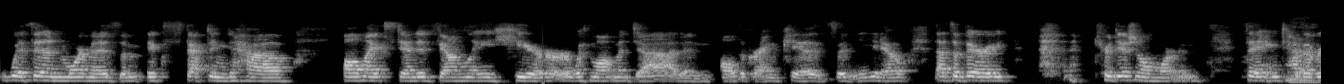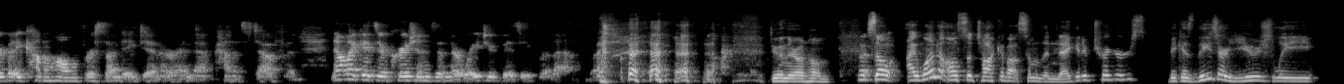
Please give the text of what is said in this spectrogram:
within Mormonism, expecting to have all my extended family here with mom and dad and all the grandkids. And, you know, that's a very traditional Mormon thing to have yeah. everybody come home for Sunday dinner and that kind of stuff. And now my kids are Christians and they're way too busy for that. Doing their own home. So I want to also talk about some of the negative triggers because these are usually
